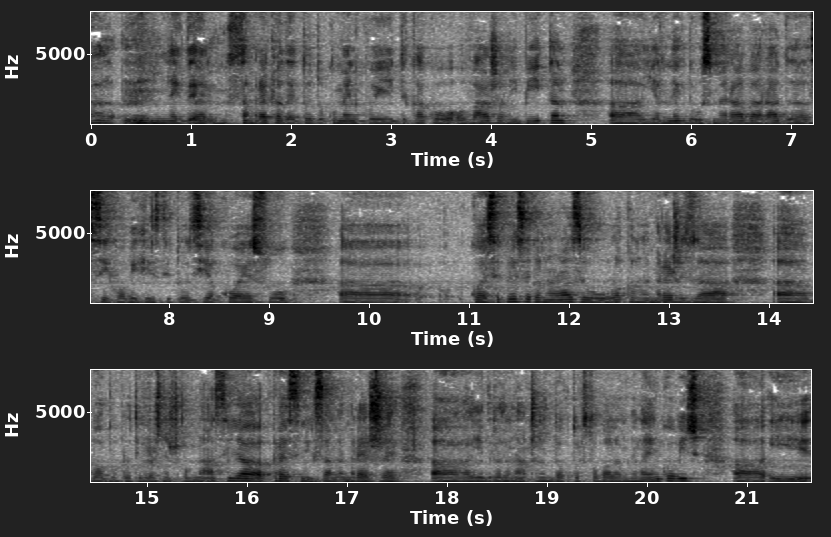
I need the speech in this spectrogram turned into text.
negde sam rekla da je to dokument koji je tekako važan i bitan, jer negde usmerava rad svih ovih institucija koje su koja se pre svega nalaze u lokalnoj mreži za borbu protiv vršnjačkog nasilja. Predsednik same mreže je gradonačelnik dr. Slobodan Milenković i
